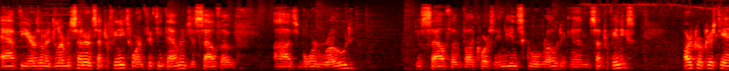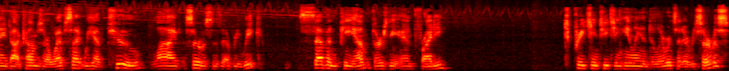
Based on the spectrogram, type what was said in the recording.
at the Arizona Deliverance Center in Central Phoenix. We're on 15th Avenue, just south of Osborn Road just south of, of course, Indian School Road in Central Phoenix. HardcoreChristianity.com is our website. We have two live services every week, 7 p.m. Thursday and Friday. Preaching, teaching, healing, and deliverance at every service.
